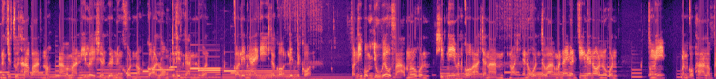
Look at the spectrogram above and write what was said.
หนึ่งจุดศูนย์ห้าบาทเนาะอ่าประมาณนี้เลยเชิญเพื่อนหนึ่งคนเนาะก็ลองไปเล่นกันทุกคนก็เล่นง่ายดีแล้วก็เล่นไปก่อน ตอนนี้ผมอยู่เวลสามนะทุกคน คลิปนี้มันก็อาจจะนานหน่อยนะทุกคน แต่ว่ามันได้เงินจริงแน่นอนนะทุกคน ตรงนี้มันก็พาเราไป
